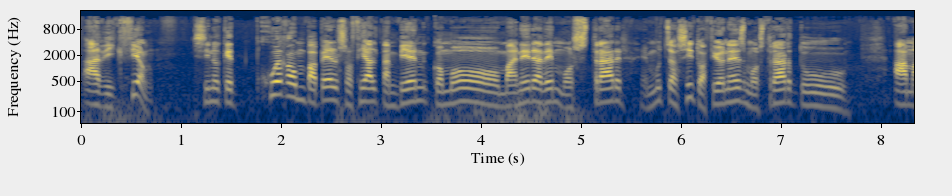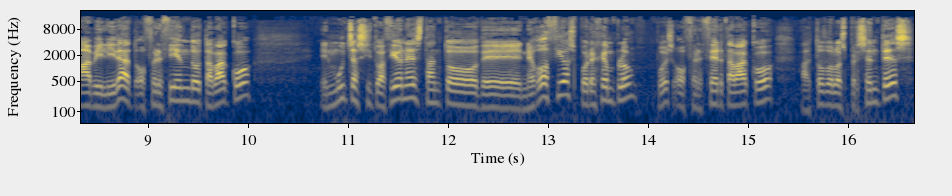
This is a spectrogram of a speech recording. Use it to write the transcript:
adicción, sino que juega un papel social también como manera de mostrar en muchas situaciones mostrar tu amabilidad ofreciendo tabaco en muchas situaciones, tanto de negocios, por ejemplo, pues ofrecer tabaco a todos los presentes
